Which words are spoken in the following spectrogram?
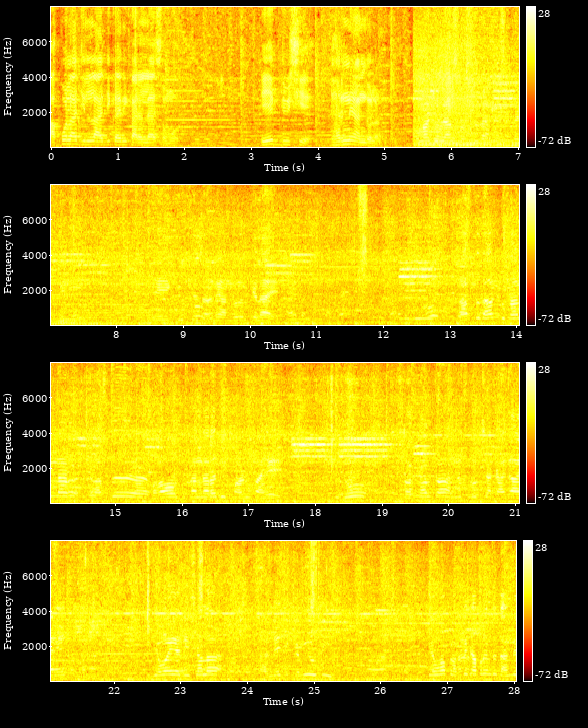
अकोला जिल्हा अधिकारी कार्यालयासमोर एक दिवसीय धरणे आंदोलन. अकोला जिल्हा स्वस्त धान्य संघटनेने एक दिवसीय धरणे आंदोलन केलं आहे. रास्तदार दुकानदार रास्त भाव दुकानदारात एक माणूस आहे. जो सरकारचा अन्न सुरक्षा कायदा आहे. जेव्हा या देशाला धान्याची कमी होती तेव्हा प्रत्येकापर्यंत धान्य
